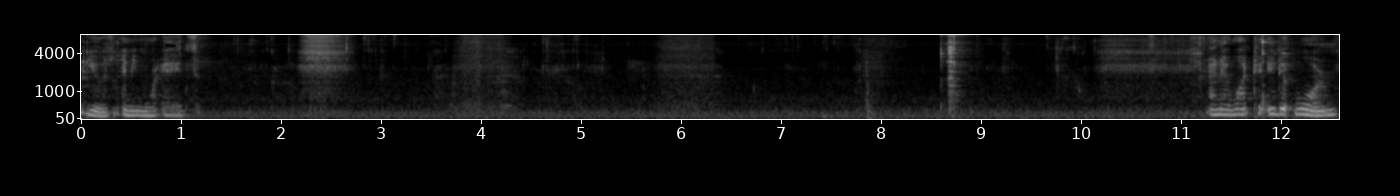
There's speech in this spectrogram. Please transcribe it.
use any more eggs. And I want to eat it warm.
